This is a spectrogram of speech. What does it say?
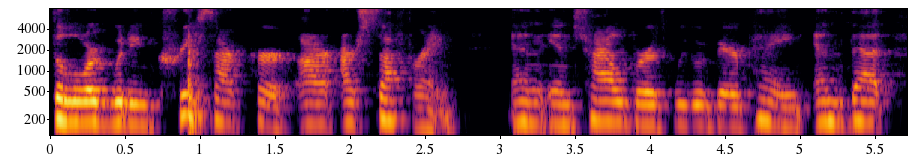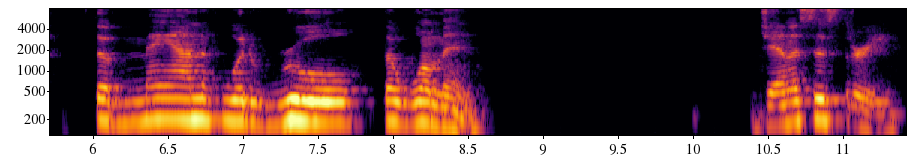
the Lord would increase our, cur- our, our suffering, and in childbirth we would bear pain, and that the man would rule the woman. Genesis 3.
